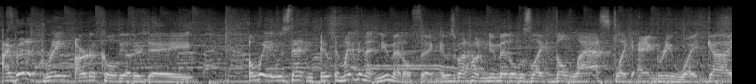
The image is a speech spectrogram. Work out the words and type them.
I read a great article the other day. Oh wait, it was that. It, it might have been that new metal thing. It was about how new metal was like the last like angry white guy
